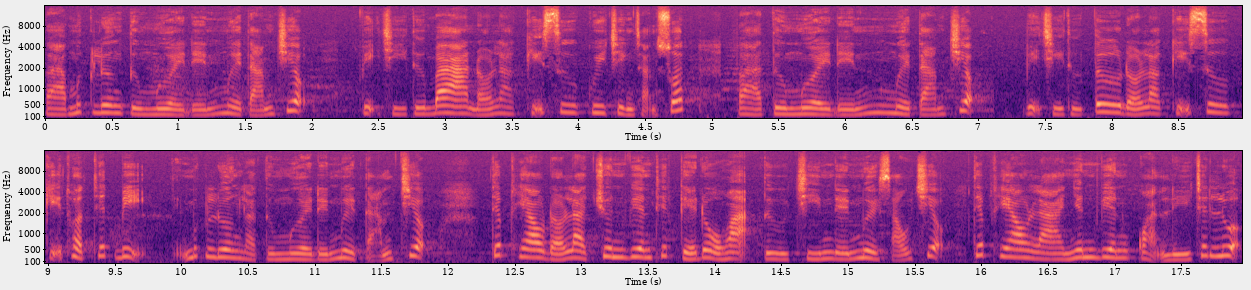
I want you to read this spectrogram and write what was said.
và mức lương từ 10 đến 18 triệu. Vị trí thứ ba, đó là kỹ sư quy trình sản xuất và từ 10 đến 18 triệu Vị trí thứ tư đó là kỹ sư kỹ thuật thiết bị, mức lương là từ 10 đến 18 triệu. Tiếp theo đó là chuyên viên thiết kế đồ họa từ 9 đến 16 triệu. Tiếp theo là nhân viên quản lý chất lượng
